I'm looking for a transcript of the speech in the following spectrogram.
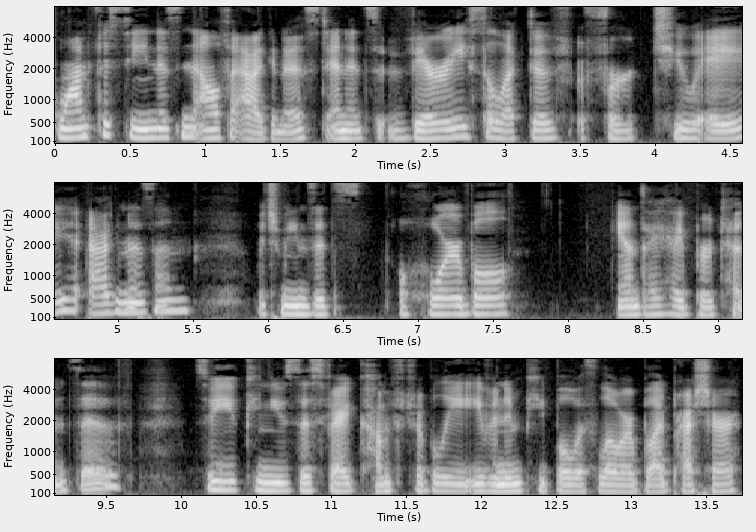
Guanfacine is an alpha agonist and it's very selective for 2A agonism, which means it's a horrible antihypertensive. So you can use this very comfortably even in people with lower blood pressure.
